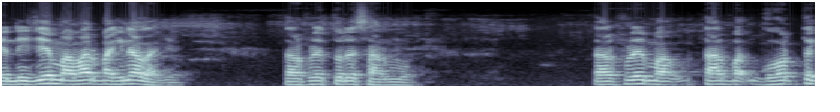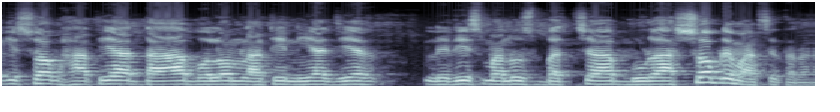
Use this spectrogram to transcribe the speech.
এ নিজে মামার বাগিনা লাগে, তারপরে তোরে সারমু। তারপরে তার ঘর থেকে সব হাতিয়ার দা বলম লাঠি নিয়ে যে লেডিস মানুষ বাচ্চা বুড়া সবরে মারছে তারা।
